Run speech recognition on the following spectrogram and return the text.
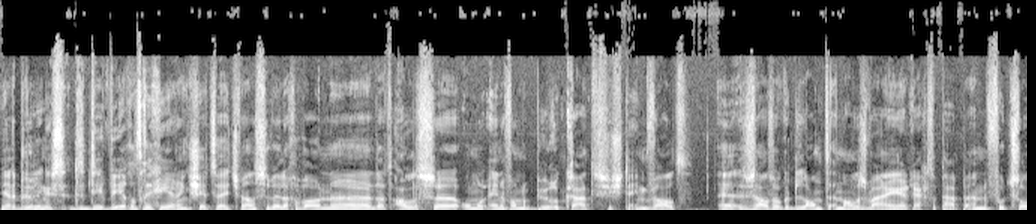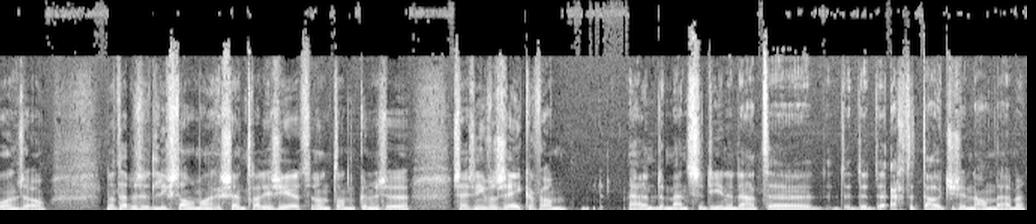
Ja, de bedoeling is die wereldregering shit, weet je wel. Ze willen gewoon dat alles onder een of ander bureaucratisch systeem valt. zelfs ook het land en alles waar je recht op hebt en voedsel en zo. Dat hebben ze het liefst allemaal gecentraliseerd. Want dan kunnen ze, zijn ze in ieder geval zeker van hè, de mensen die inderdaad de, de, de, echte touwtjes in de handen hebben,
